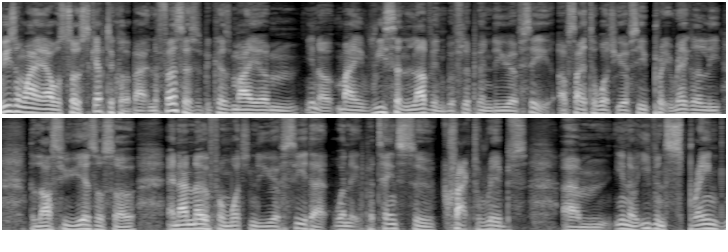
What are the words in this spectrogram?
the reason why I was so skeptical about it in the first place is because my um you know my recent loving with flipping the UFC. I've started to watch UFC pretty regularly the last few years or so, and I know from watching the UFC that when it pertains to cracked ribs, um you know even sprained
